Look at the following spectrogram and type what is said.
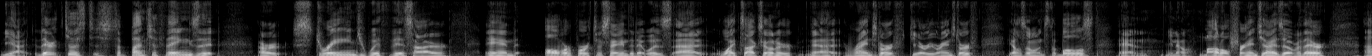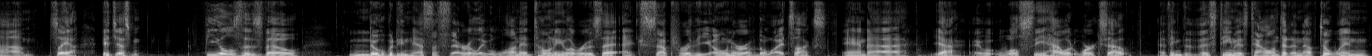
yeah, there's just just a bunch of things that are strange with this hire. And all reports are saying that it was uh, White Sox owner uh, Reinsdorf, Jerry Reinsdorf. He also owns the Bulls and, you know, model franchise over there. Um, so, yeah, it just feels as though nobody necessarily wanted Tony La Russa except for the owner of the White Sox. And, uh, yeah, we'll see how it works out. I think that this team is talented enough to win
